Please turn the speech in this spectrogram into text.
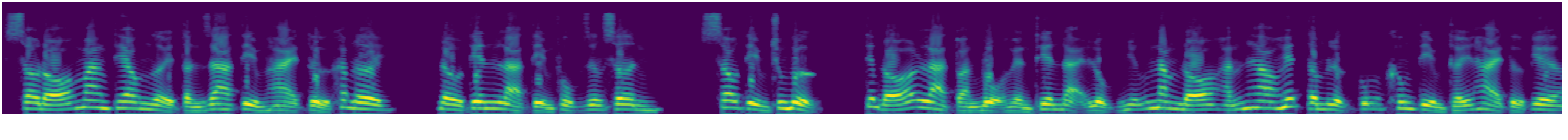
sau đó mang theo người tần ra tìm hải tử khắp nơi, đầu tiên là tìm Phục Dương Sơn, sau tìm Trung Vực, tiếp đó là toàn bộ huyền thiên đại lục những năm đó hắn hao hết tâm lực cũng không tìm thấy hải tử kia,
